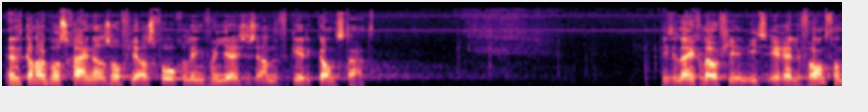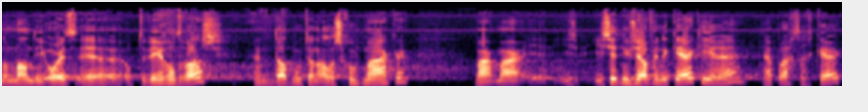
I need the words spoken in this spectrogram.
En het kan ook wel schijnen alsof je als volgeling van Jezus aan de verkeerde kant staat. Niet alleen geloof je in iets irrelevant van een man die ooit eh, op de wereld was. En dat moet dan alles goed maken. Maar, maar eh, je, zit nu zelf in de kerk hier, hè? Prachtige kerk.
